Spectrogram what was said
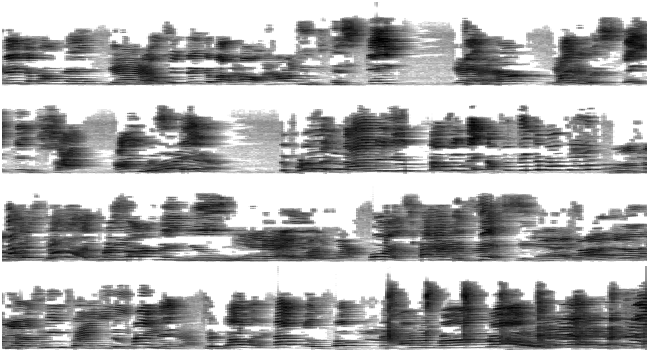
think about that? Don't you think about how, how you escape getting hurt? How you escape getting shot? How you Oh, escape the person dying to you? Don't you think, don't you think about that? That is God preserving you Yes. for a time as this. Because he's going to use the remnant to go and help those folks that's on the wrong road.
